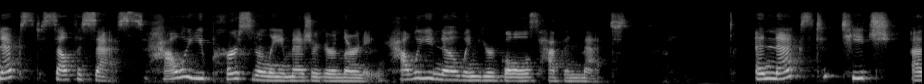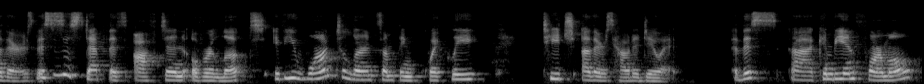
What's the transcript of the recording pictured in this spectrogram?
next, self assess. How will you personally measure your learning? How will you know when your goals have been met? And next, teach others. This is a step that's often overlooked. If you want to learn something quickly, teach others how to do it. This uh, can be informal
